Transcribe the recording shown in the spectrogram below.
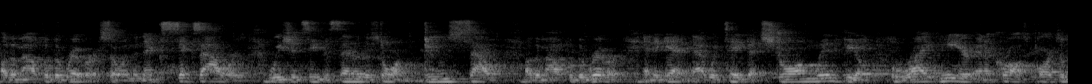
of the mouth of the river. So in the next six hours, we should see the center of the storm due south of the mouth of the river. And again, that would take that strong wind field right near and across parts of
